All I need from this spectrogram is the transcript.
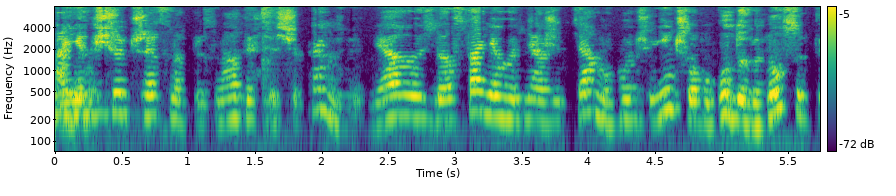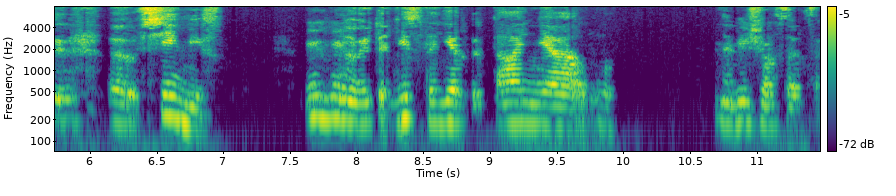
А якщо чесно признатися, що та ні, я ось до останнього дня життя мого чи іншого буду виносити е, всі міст. Ну і тоді стає питання, ну, Навіщо все це?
